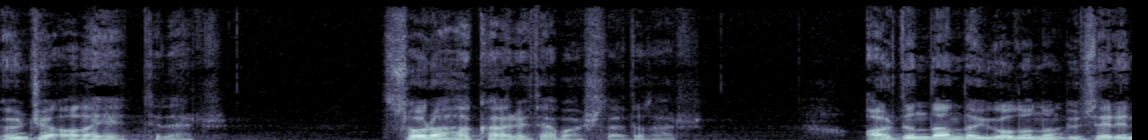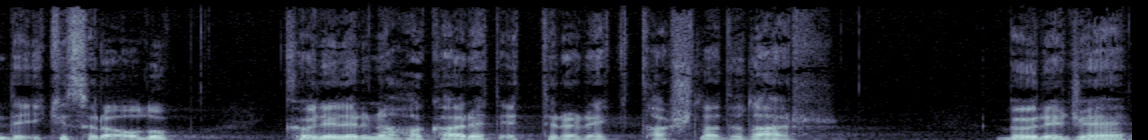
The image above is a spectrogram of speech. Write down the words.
Önce alay ettiler. Sonra hakarete başladılar. Ardından da yolunun üzerinde iki sıra olup kölelerine hakaret ettirerek taşladılar. Böylece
